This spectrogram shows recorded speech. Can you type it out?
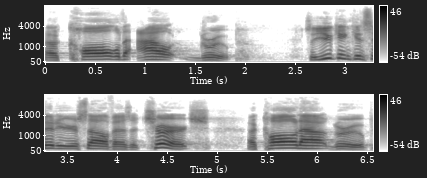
a called out group. So you can consider yourself as a church, a called out group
